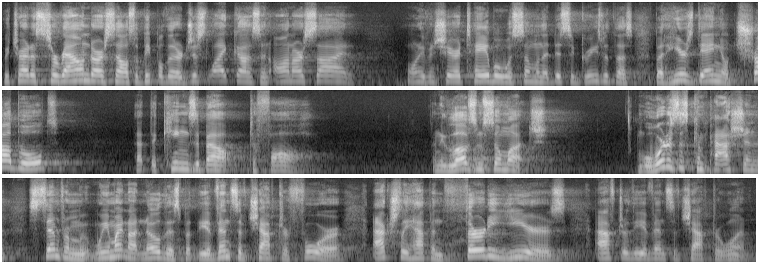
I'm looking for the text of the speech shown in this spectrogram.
We try to surround ourselves with people that are just like us and on our side. Won't even share a table with someone that disagrees with us. But here's Daniel, troubled that the king's about to fall. And he loves him so much. Well, where does this compassion stem from? We might not know this, but the events of chapter 4 actually happened 30 years after the events of chapter 1.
